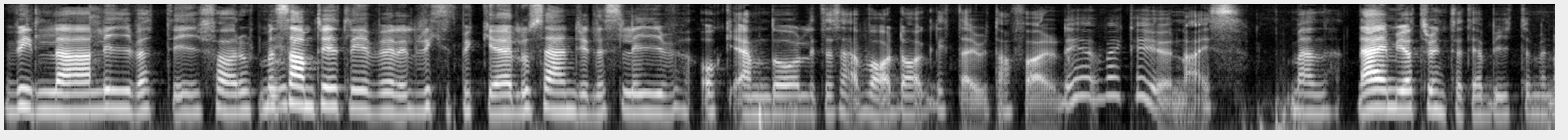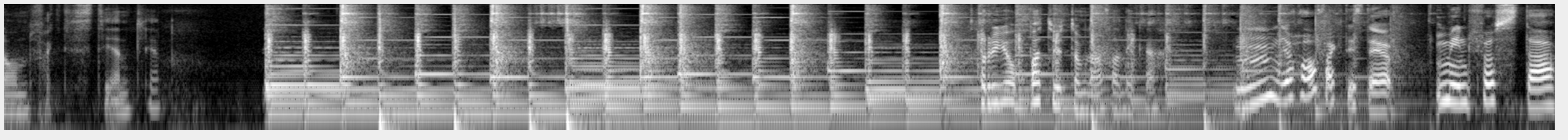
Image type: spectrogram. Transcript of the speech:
villa-livet i förort. Men mm. samtidigt lever riktigt mycket Los Angeles-liv och ändå lite så här vardagligt där utanför. Det verkar ju nice. Men nej, men jag tror inte att jag byter med någon faktiskt egentligen. Har du jobbat utomlands Annika? Mm, jag har faktiskt det. Min första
